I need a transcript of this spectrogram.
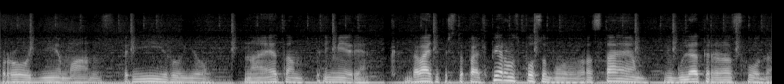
продемонстрирую на этом примере. Давайте приступать к первому способу. Расставим регуляторы расхода.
